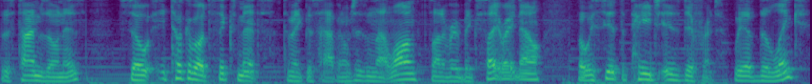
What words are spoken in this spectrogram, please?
this time zone is. So it took about six minutes to make this happen, which isn't that long. It's not a very big site right now, but we see that the page is different. We have the link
